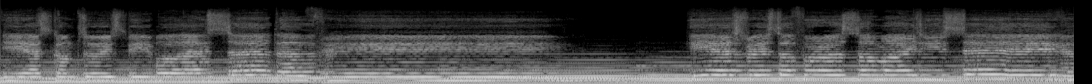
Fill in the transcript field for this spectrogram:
He has come to his people and set them free. He has raised up for us a mighty Savior,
